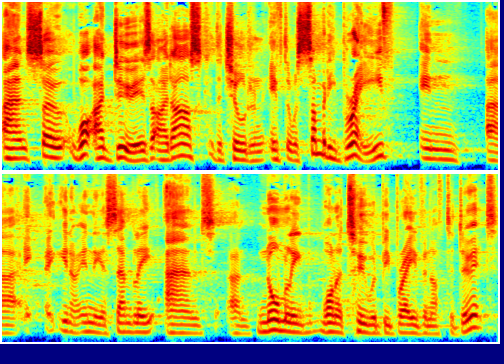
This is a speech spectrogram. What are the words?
And so what I'd do is I'd ask the children if there was somebody brave in, uh, you know, in the assembly, and, and normally one or two would be brave enough to do it.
